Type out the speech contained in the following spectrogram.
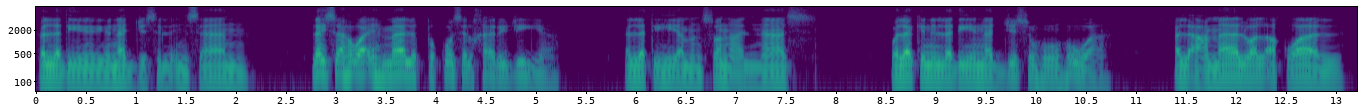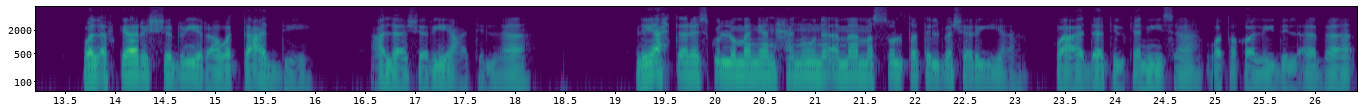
فالذي ينجس الإنسان ليس هو إهمال الطقوس الخارجية التي هي من صنع الناس ولكن الذي ينجسه هو الأعمال والأقوال والأفكار الشريرة والتعدي على شريعة الله. ليحترس كل من ينحنون أمام السلطة البشرية وعادات الكنيسة وتقاليد الآباء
